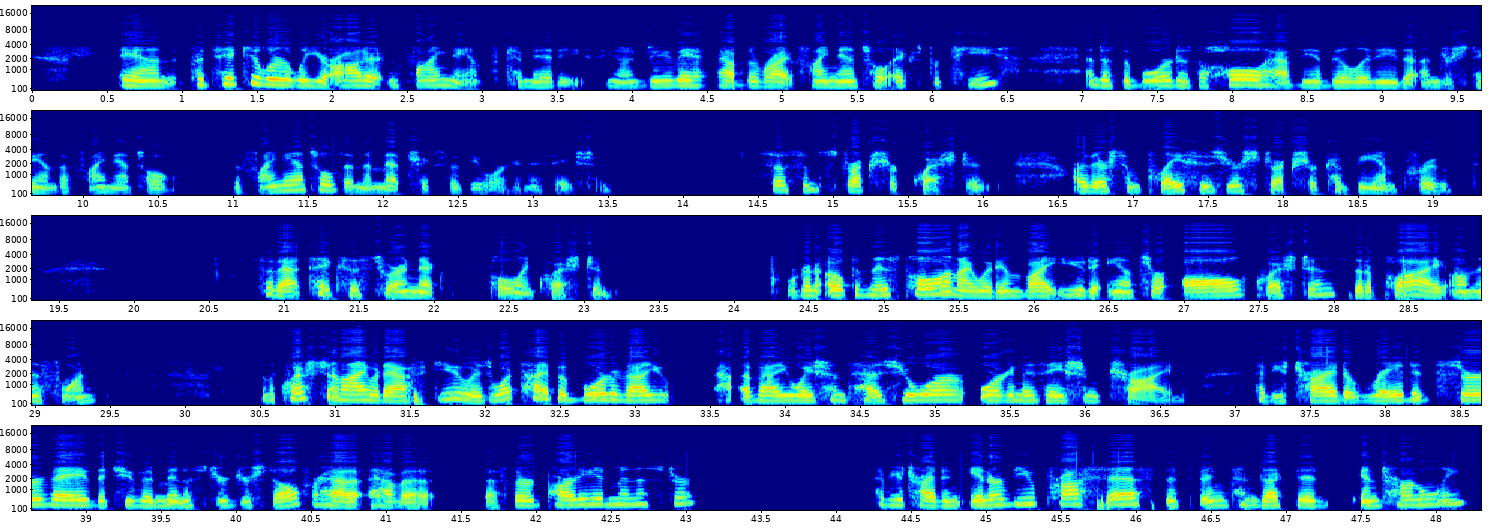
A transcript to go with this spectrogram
And particularly your audit and finance committees, you know, do they have the right financial expertise? And does the board as a whole have the ability to understand the financial the financials and the metrics of the organization. So some structure questions. Are there some places your structure could be improved? So that takes us to our next polling question. We're going to open this poll and I would invite you to answer all questions that apply on this one. And the question I would ask you is what type of board evalu evaluations has your organization tried? Have you tried a rated survey that you've administered yourself or have a, a third party administer? Have you tried an interview process that's been conducted internally?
